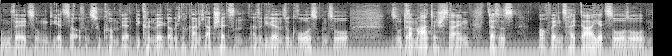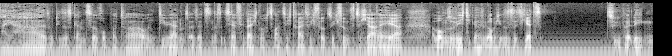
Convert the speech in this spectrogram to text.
Umwälzungen, die jetzt da auf uns zukommen werden, die können wir, glaube ich, noch gar nicht abschätzen. Also die werden so groß und so, so dramatisch sein, dass es, auch wenn es halt da jetzt so, so, naja, so dieses ganze Roboter und die werden uns ersetzen, das ist ja vielleicht noch 20, 30, 40, 50 Jahre her. Aber umso wichtiger, glaube ich, ist es jetzt zu überlegen,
